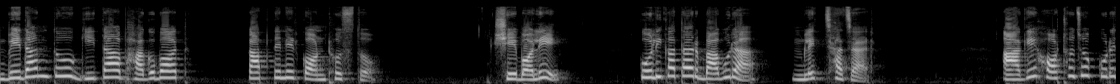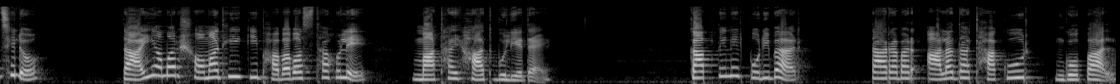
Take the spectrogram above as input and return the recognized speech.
বেদান্ত গীতা ভাগবত কাপ্তেনের কণ্ঠস্থ। সে বলে, কলিকাতার বাবুরা ম্লেচ্ছাচার। আগে হঠযোগ করেছিল, তাই আমার সমাধি কি ভাবাবস্থা হলে মাথায় হাত বুলিয়ে দেয়। কাপ্তেনের পরিবার, তার আবার আলাদা ঠাকুর, গোপাল।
